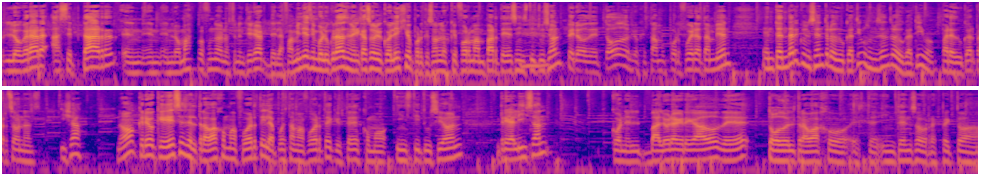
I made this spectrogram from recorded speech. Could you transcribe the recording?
lograr aceptar en, en- en lo más profundo de nuestro interior, de las familias involucradas en el caso del colegio, porque son los que forman parte de esa institución, pero de todos los que estamos por fuera también, entender que un centro educativo es un centro educativo para educar personas. Y ya. ¿no? Creo que ese es el trabajo más fuerte y la apuesta más fuerte que ustedes como institución realizan con el valor agregado de todo el trabajo este, intenso respecto a,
